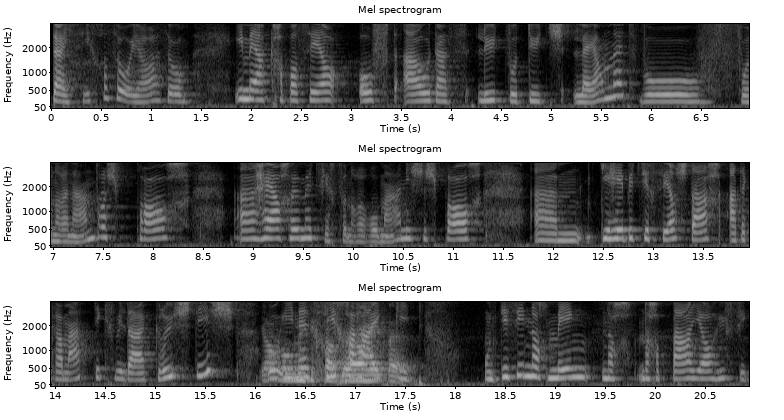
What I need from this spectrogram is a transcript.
Das ist sicher so, ja. Also, ich merke aber sehr oft auch, dass Leute, die Deutsch lernen, die von einer anderen Sprache äh, herkommen, vielleicht von einer romanischen Sprache, ähm, die heben sich sehr stark an der Grammatik, weil da ein Gerüst ist, Ja, wo ihnen sich kann Sicherheit gibt. Und die sind nach, Meng, nach, nach ein paar Jahren häufig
